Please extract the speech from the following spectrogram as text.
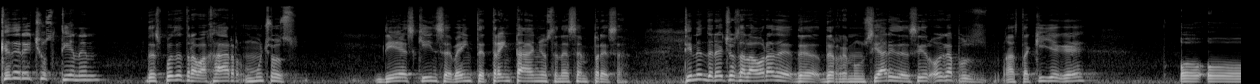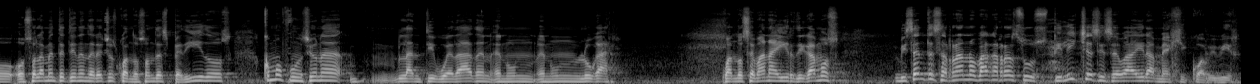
¿Qué derechos tienen después de trabajar muchos 10, 15, 20, 30 años en esa empresa? ¿Tienen derechos a la hora de, renunciar y decir, oiga, pues hasta aquí llegué? O, solamente tienen derechos cuando son despedidos? ¿Cómo funciona la antigüedad en un lugar? Cuando se van a ir, digamos, Vicente Serrano va a agarrar sus tiliches y se va a ir a México a vivir.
